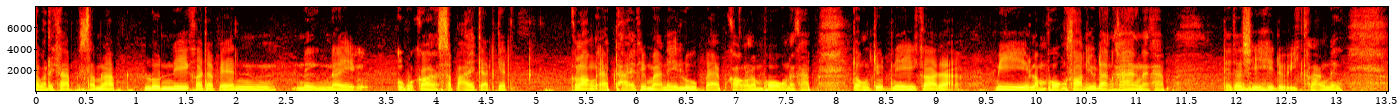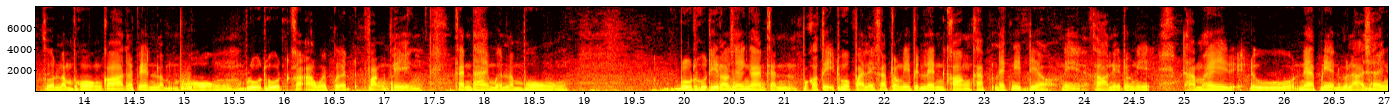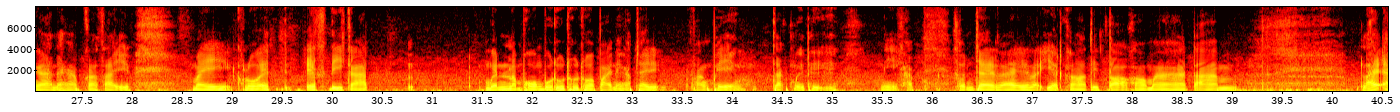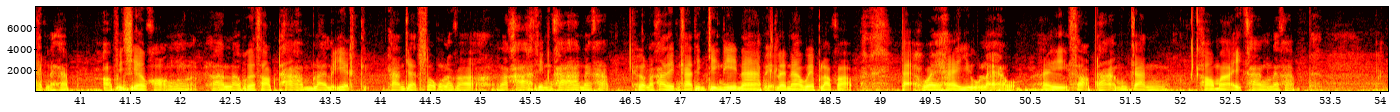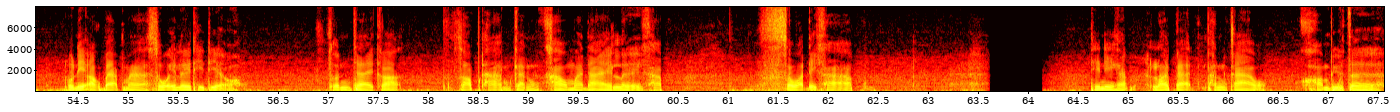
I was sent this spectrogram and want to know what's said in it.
สวัสดีครับสำหรับรุ่นนี้ก็จะเป็นหนึ่งในอุปกรณ์สปายกัดเก็ตกล้องแอบถ่ายที่มาในรูปแบบของลำโพงนะครับ ตรงจุดนี้ก็จะมีลำโพงซ่อนอยู่ด้านข้างนะครับ เดี๋ยวจะชี้ให้ดูอีกครั้งหนึ่ง ส่วนลำโพงก็จะเป็นลำโพงบลูทูธก็เอาไว้เปิดฟังเพลงกันได้เหมือนลำโพงบลูทูธที่เราใช้งานกันปกติทั่วไปเลยครับ ตรงนี้เป็นเลนส์กล้องครับ เล็กนิดเดียวนี่ซ่อนอยู่ตรงนี้ทำให้ดูแนบเนียนเวลาใช้งานนะครับ ก็ใส่ ไมโคร SD card เหมือนลำโพงบลูทูธทั่วไปนะครับ ใช้ฟังเพลงจากมือถือนี่ครับ สนใจรายละเอียดก็ติดต่อเข้ามาตามไลน์แอดนะครับออฟฟิเชียลของร้านเราเพื่อสอบถามรายละเอียดการจัดส่งแล้วก็ราคาสินค้านะครับส่วนราคาสินค้าจริง ๆ ที่หน้าเพจและหน้าเว็บเราก็แปะไว้ให้อยู่แล้ว ให้สอบถามกันเข้ามาอีกครั้งนะครับรุ่นนี้ออกแบบมาสวยเลยทีเดียว สนใจก็ สอบถามกันเข้ามาได้เลยครับ สวัสดีครับ ที่นี่ครับร้อยแปดพันเก้าคอมพิวเตอร์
